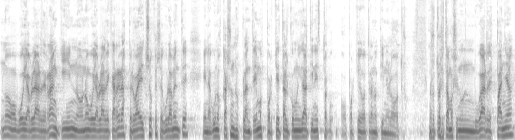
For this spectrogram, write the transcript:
no voy a hablar de ranking o no voy a hablar de carreras, pero ha hecho que seguramente en algunos casos nos planteemos por qué tal comunidad tiene esto o por qué otra no tiene lo otro. Nosotros estamos en un lugar de España,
